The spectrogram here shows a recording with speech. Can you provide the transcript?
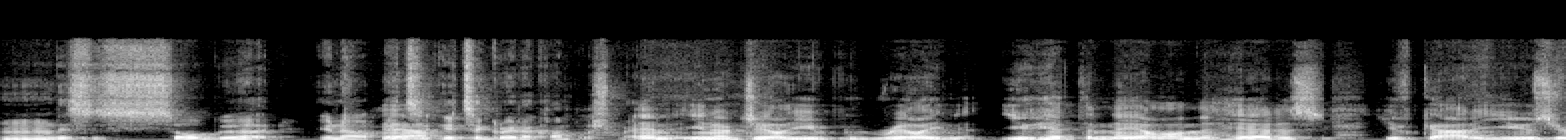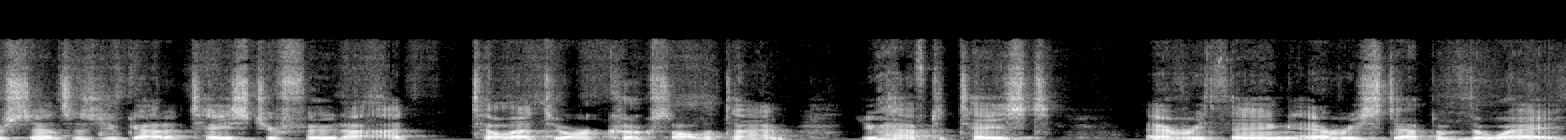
mm, this is so good. You know, it's it's a great accomplishment. And you know, Jill, you really you hit the nail on the head. Is you've got to use your senses. You've got to taste your food. I, I tell that to our cooks all the time. You have to taste everything every step of the way,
